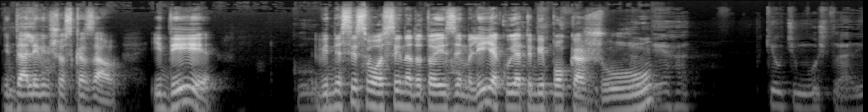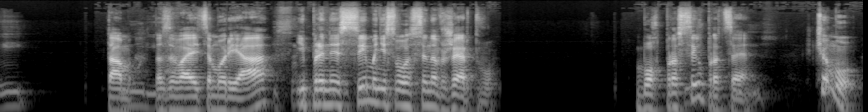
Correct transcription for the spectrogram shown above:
І далі він що сказав? Іди, віднеси свого сина до тої землі, яку я тобі покажу. Там називається Моріа, і принеси мені свого сина в жертву. Бог просив про це. Чому?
